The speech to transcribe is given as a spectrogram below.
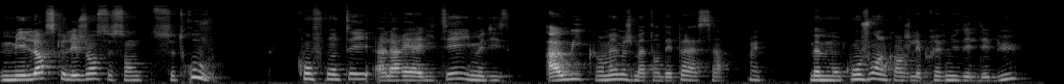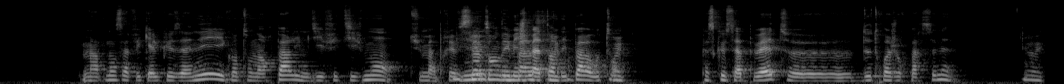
Mais lorsque les gens se, sentent, se trouvent confrontés à la réalité, ils me disent Ah oui, quand même, je m'attendais pas à ça. Même mon conjoint, quand je l'ai prévenu dès le début, maintenant ça fait quelques années, et quand on en reparle, il me dit effectivement, tu m'as prévenu, mais pas je m'attendais pas autant. Parce que ça peut être 2-3 jours par semaine. Ouais.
